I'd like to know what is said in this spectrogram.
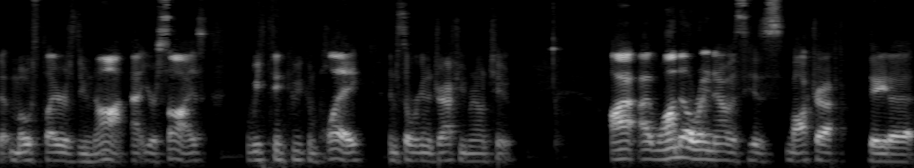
that most players do not at your size. We think you can play, and so we're going to draft you in round two. I, I Wan'Dale right now is his mock draft data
